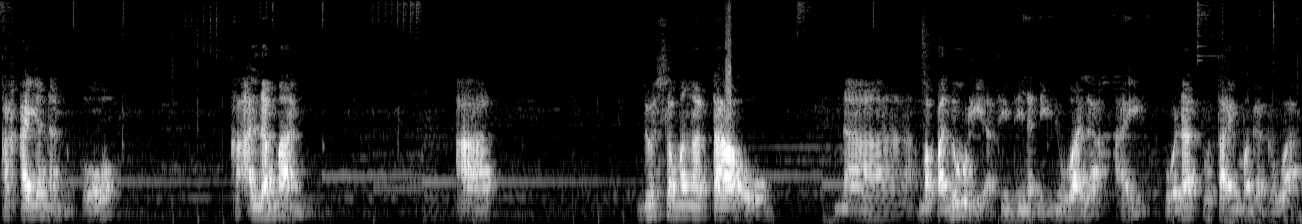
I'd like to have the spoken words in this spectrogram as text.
kakayanan o kaalaman. At doon sa mga tao na mapanuri at hindi naniniwala ay wala po tayong magagawa.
